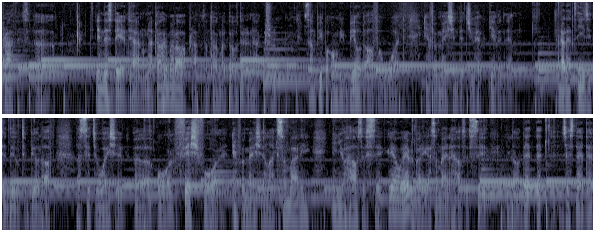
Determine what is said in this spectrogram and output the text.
prophets uh, in this day and time. I'm not talking about all prophets, I'm talking about those that are not true. Some people only build off of what information that you have given them. Now, that's easy to do to build off a situation uh, or fish for information. Like somebody in your house is sick. You know, everybody got somebody in the house is sick. You know, that that just that that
